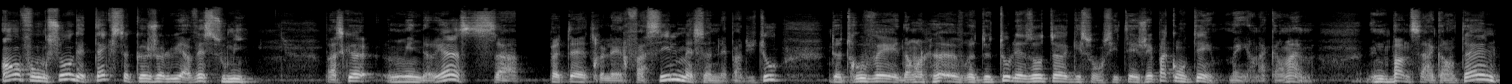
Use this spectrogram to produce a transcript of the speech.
en fonction des textes que je lui avais soumis. Parce que, mine de rien, ça peut-être l'air facile, mais ce ne l'est pas du tout, de trouver dans l'œuvre de tous les auteurs qui sont cités, j'ai pas compté, mais il y en a quand même une bonne cinquantaine,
